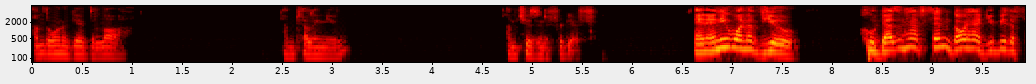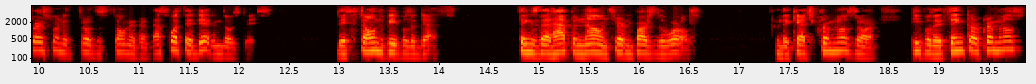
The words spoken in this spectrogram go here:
I'm the one who gave the law. I'm telling you, I'm choosing to forgive. And any one of you who doesn't have sin, go ahead. You be the first one to throw the stone at her. That's what they did in those days. They stoned people to death. Things that happen now in certain parts of the world. When they catch criminals or people they think are criminals,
